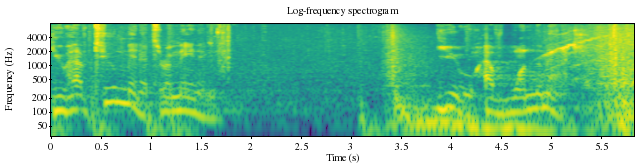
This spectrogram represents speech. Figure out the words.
You have two minutes remaining. You have won the match.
